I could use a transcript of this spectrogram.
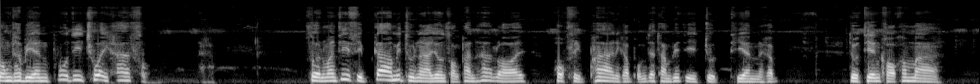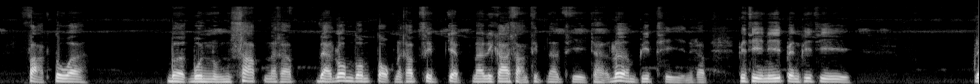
ลงทะเบียนผู้ที่ช่วยค่าส่งนะครับส่วนวันที่ 19 มิถุนายน 65นี่ครับผมจะทำพิธีจุดเทียนนะครับ จุดเทียนขอเข้ามาฝากตัวเบิกบุญหนุนทรัพย์นะครับแดดร่มลมตกนะครับ 17นาฬิกา30นาทีจะเริ่มพิธีนะครับ พิธีนี้เป็นพิธีเ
